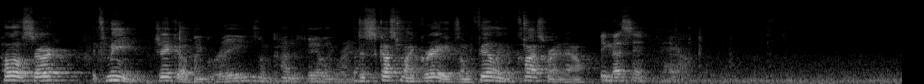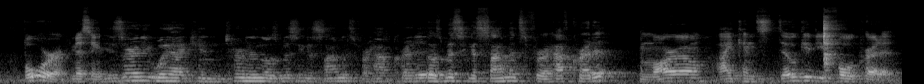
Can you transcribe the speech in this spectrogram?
Hello, sir. It's me, Jacob. My grades? I'm kind of failing right now. Discuss my grades. I'm failing a class right now. Are you messing? Hang on. Four missing. Is there any way I can turn in those missing assignments for half credit? Those missing assignments for half credit? Tomorrow, I can still give you full credit.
